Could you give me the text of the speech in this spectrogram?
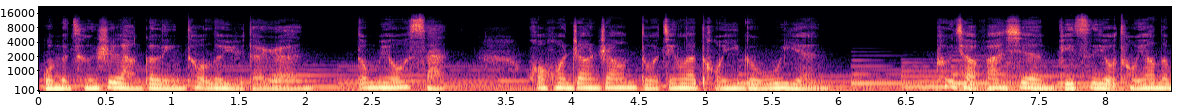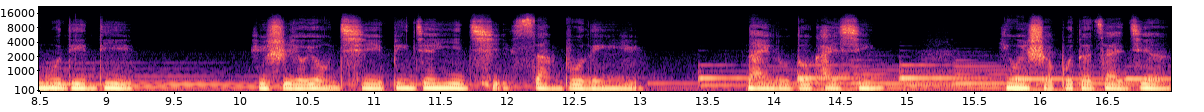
我们曾是两个淋透了雨的人，都没有伞，慌慌张张躲进了同一个屋檐，碰巧发现彼此有同样的目的地，于是有勇气并肩一起散步淋雨，那一路多开心！因为舍不得再见，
